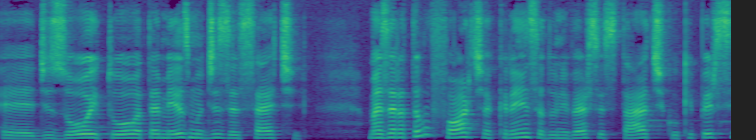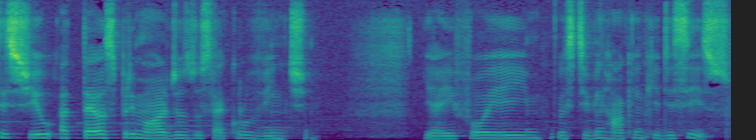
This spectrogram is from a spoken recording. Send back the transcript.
é, 18 ou até mesmo 17, mas era tão forte a crença do universo estático que persistiu até os primórdios do século XX. E aí foi o Stephen Hawking que disse isso.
